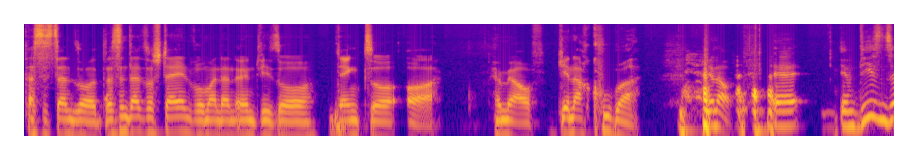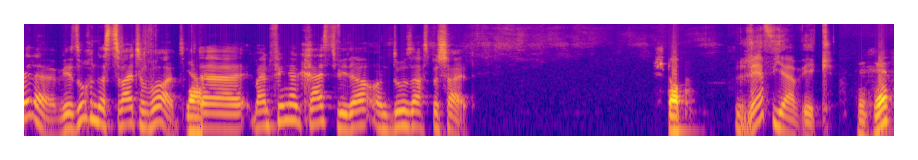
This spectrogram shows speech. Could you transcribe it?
das ist dann so, das sind dann so Stellen, wo man dann irgendwie so denkt, so, oh, hör mir auf, geh nach Kuba. genau. äh, in diesem Sinne, wir suchen das zweite Wort. Ja. Äh, mein Finger kreist wieder und du sagst Bescheid. Stopp. Reykjavik. Rev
